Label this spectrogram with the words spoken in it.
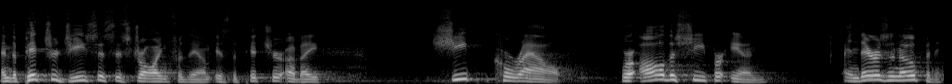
And the picture Jesus is drawing for them is the picture of a sheep corral where all the sheep are in, and there is an opening.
